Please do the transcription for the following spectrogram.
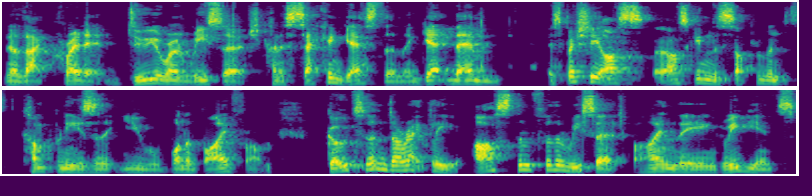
you know that credit. Do your own research. Kind of second guess them and get them especially ask, asking the supplement companies that you want to buy from. Go to them directly. Ask them for the research behind the ingredients.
